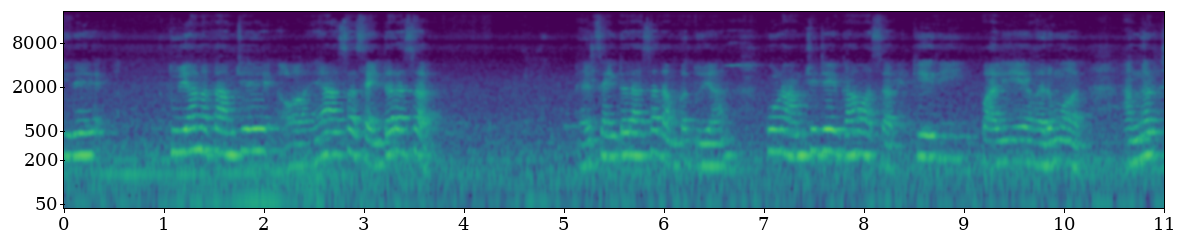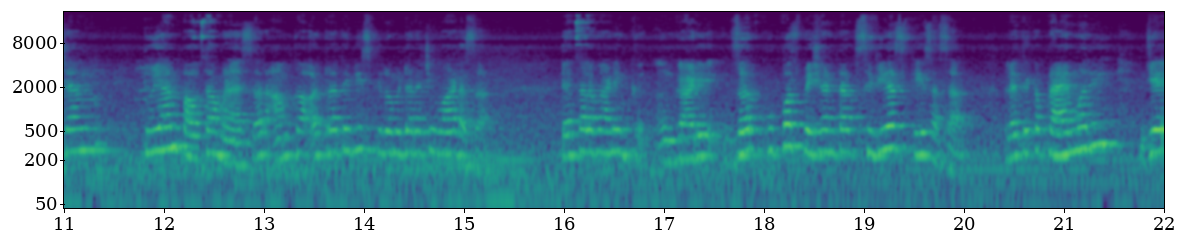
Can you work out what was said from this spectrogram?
कितें तुयान आतां आमचे हें आसा सेंटर आसात हेल्थ सेंटर आसात आमकां तुयान पूण आमचे जे गांव आसात केरी पालये हरमल हांगाच्यान तुयान पावता म्हणासर आमकां अठरा ते वीस किलोमिटराची वाट आसा. तेका लागून आनी गाडी जर खूपच पेशंटाक सिरियस केस आसा जाल्यार तेका प्रायमरी जे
